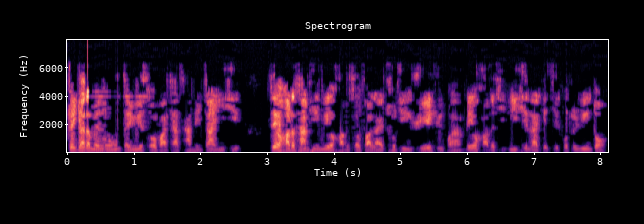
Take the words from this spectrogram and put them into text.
最佳的美容等于手法加产品加仪器。只有好的产品，没有好的手法来促进血液循环，没有好的仪器来给肌肤做运动。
